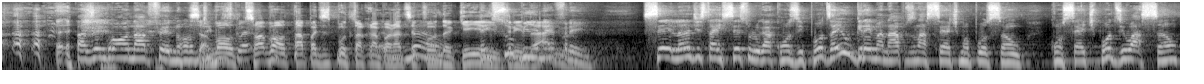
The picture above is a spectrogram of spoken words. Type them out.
Fazer igual o Ronaldo Fenômeno. Só, de vol- só voltar pra disputar o campeonato se for daqui Tem em que subir, Trindade. né. Frei? Ceilândia está em sexto lugar com 11 pontos. Aí o Grêmio Anápolis na sétima posição com 7 pontos. E o Ação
